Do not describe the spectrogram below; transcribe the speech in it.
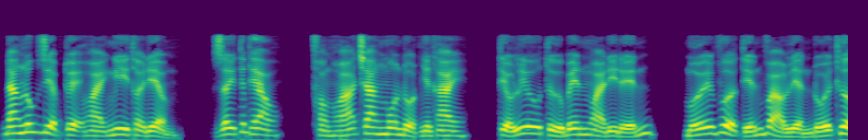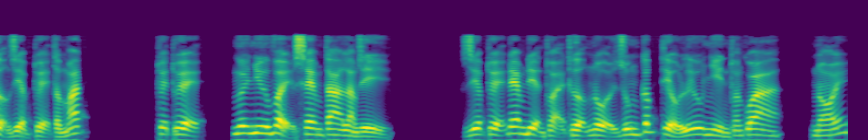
Đang lúc Diệp Tuệ hoài nghi thời điểm, giây tiếp theo, phòng hóa trang môn đột nhiên khai, tiểu lưu từ bên ngoài đi đến, mới vừa tiến vào liền đối thượng Diệp Tuệ tầm mắt. Tuệ Tuệ, ngươi như vậy xem ta làm gì? Diệp Tuệ đem điện thoại thượng nội dung cấp tiểu lưu nhìn thoáng qua, nói,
